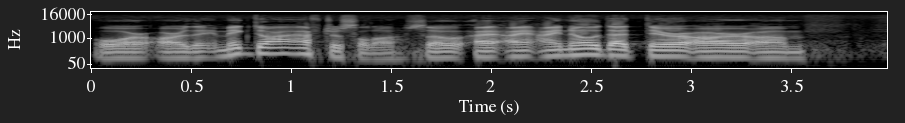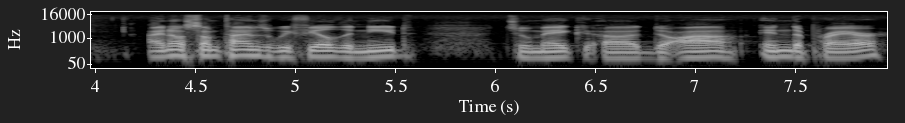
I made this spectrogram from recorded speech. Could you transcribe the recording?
Or are they make dua after salah? So I, I know that there are, um, I know sometimes we feel the need to make uh, dua in the prayer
